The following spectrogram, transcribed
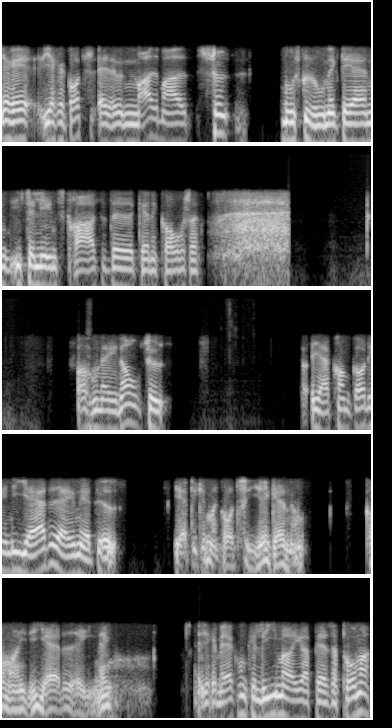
Jeg kan, jeg kan godt... Altså en meget, meget sød muskelhund, ikke? Det er en italiensk race, der hedder Cane Corsa. Og hun er enormt sød. Jeg kom godt ind i hjertet af hende. At, ja, det kan man godt sige, ikke? Hun kommer ind i hjertet af en, ikke? Jeg kan mærke, at hun kan lide mig, og jeg passer på mig.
